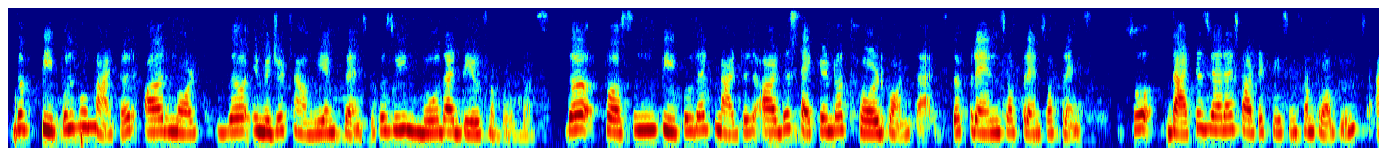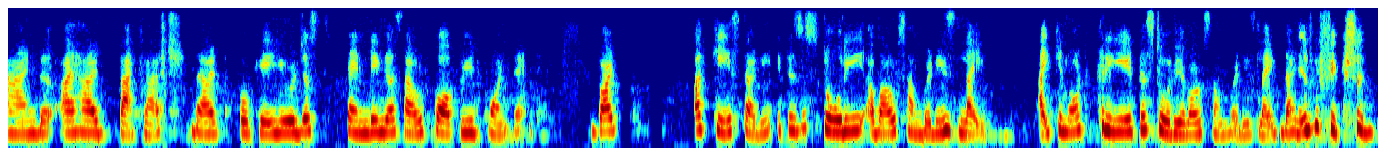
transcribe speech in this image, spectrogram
the people who matter are not the immediate family and friends because we know that they'll support us. The person, people that matter are the second or third contacts, the friends of friends of friends. So that is where I started facing some problems, and I had backlash that okay, you're just sending us out copied content. But a case study, it is a story about somebody's life. I cannot create a story about somebody's life. That will be fiction.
